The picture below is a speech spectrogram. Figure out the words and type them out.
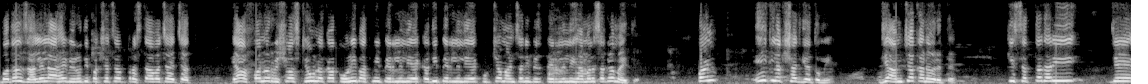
बदल झालेला आहे विरोधी पक्षाच्या प्रस्तावाच्या ह्याच्यात या अफवांवर विश्वास ठेवू नका कोणी बातमी पेरलेली आहे कधी पेरलेली आहे कुठच्या माणसाने पेरलेली हे आम्हाला सगळं माहिती आहे. पण एक लक्षात घ्या तुम्ही जे आमच्या कानावर येते की सत्ताधारी जे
